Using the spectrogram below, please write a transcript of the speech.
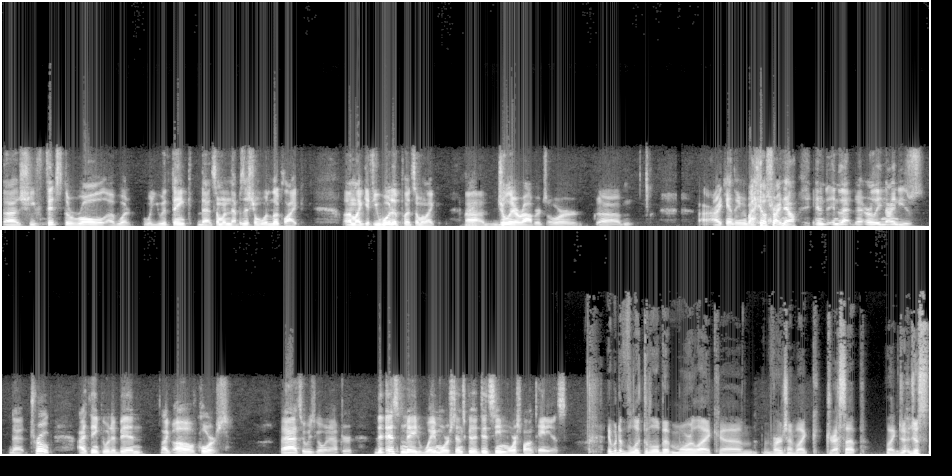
uh, she fits the role of what, what you would think that someone in that position would look like. Unlike if you would have put someone like uh, Julia Roberts or um, I can't think of anybody else right now into, into that, that early '90s that trope, I think it would have been like, oh, of course, that's who he's going after. This made way more sense because it did seem more spontaneous. It would have looked a little bit more like um, version of like dress up, like j- just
